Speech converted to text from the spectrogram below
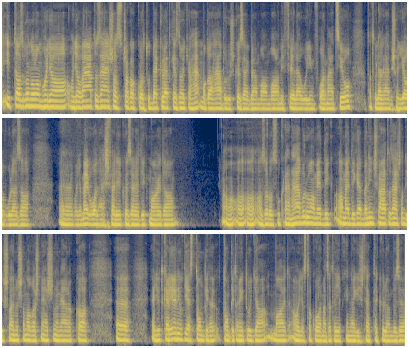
Itt azt gondolom, hogy a, hogy a változás az csak akkor tud bekövetkezni, hogyha há, maga a háborús közegben van valamiféle új információ, tehát hogy legalábbis, hogy javul az a, vagy a megoldás felé közeledik majd a, a, a, az orosz-ukrán háború, ameddig, ameddig ebben nincs változás, addig sajnos a magas nyersanyagárakkal együtt kell élni, úgyhogy ezt tompítani, tompítani tudja majd, ahogy azt a kormányzat egyébként meg is tette különböző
